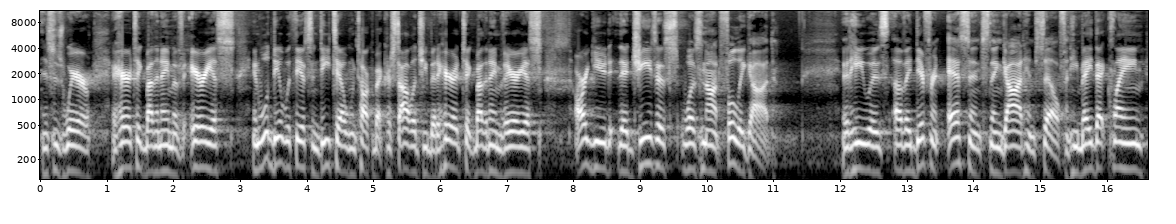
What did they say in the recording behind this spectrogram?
this is where a heretic by the name of Arius, and we'll deal with this in detail when we talk about Christology, but a heretic by the name of Arius argued that Jesus was not fully God, that he was of a different essence than God himself. And he made that claim.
